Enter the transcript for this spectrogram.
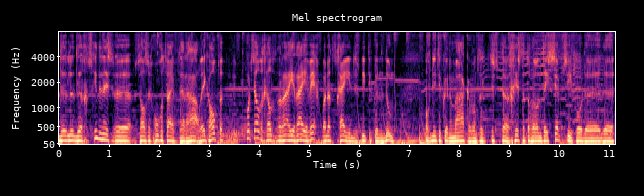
de, de geschiedenis zal zich ongetwijfeld herhalen. Ik hoop dat, voor hetzelfde geld rijden, rijden weg, maar dat schijn je dus niet te kunnen doen. Of niet te kunnen maken, want het is gisteren toch wel een deceptie voor de, de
